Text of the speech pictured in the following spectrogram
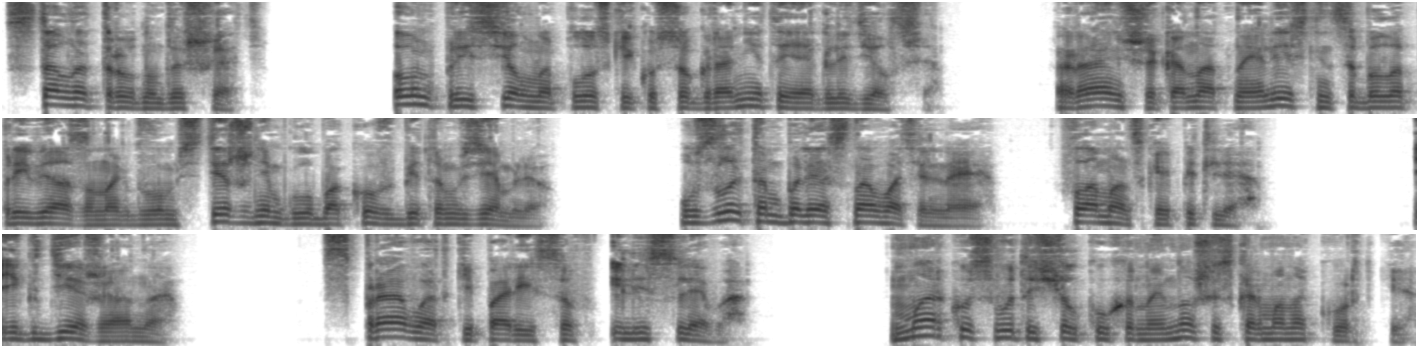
Стало трудно дышать. Он присел на плоский кусок гранита и огляделся. Раньше канатная лестница была привязана к двум стержням, глубоко вбитым в землю. Узлы там были основательные, фламандская петля. И где же она? Справа от кипарисов или слева? Маркус вытащил кухонный нож из кармана куртки,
